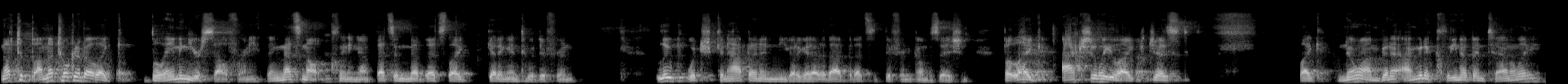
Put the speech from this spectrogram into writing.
not to i'm not talking about like blaming yourself or anything that's not cleaning up that's a that's like getting into a different loop, which can happen and you got to get out of that, but that's a different conversation. But like actually like just like, no, I'm gonna, I'm gonna clean up internally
